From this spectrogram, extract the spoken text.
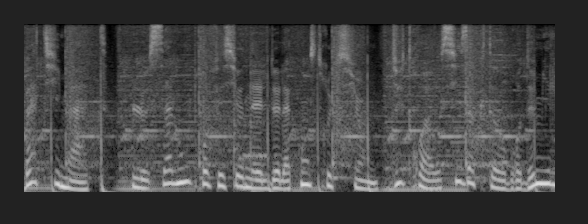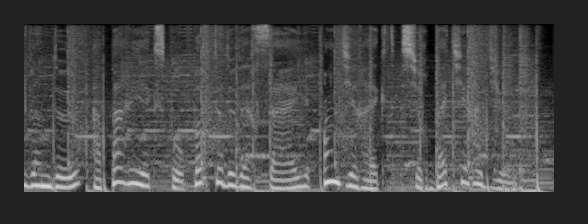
Batimat, le salon professionnel de la construction du 3 au 6 octobre 2022 à Paris Expo Porte de Versailles en direct sur Bati Radio.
